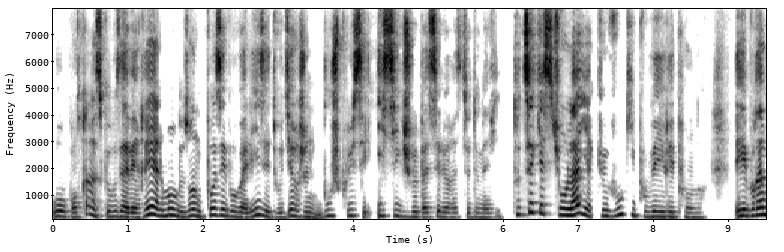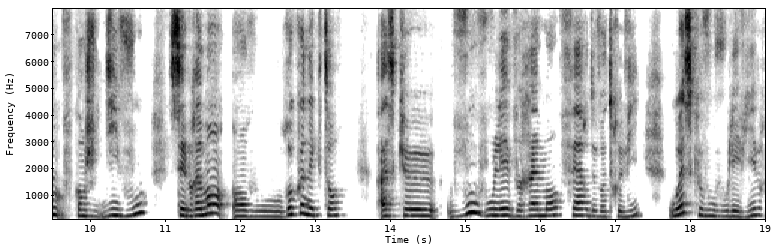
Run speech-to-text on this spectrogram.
ou au contraire, est-ce que vous avez réellement besoin de poser vos valises et de vous dire je ne bouge plus, c'est ici que je veux passer le reste de ma vie? Toutes ces questions-là, il n'y a que vous qui pouvez y répondre. Et vraiment, quand je dis vous, c'est vraiment en vous reconnectant à ce que vous voulez vraiment faire de votre vie, où est-ce que vous voulez vivre,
